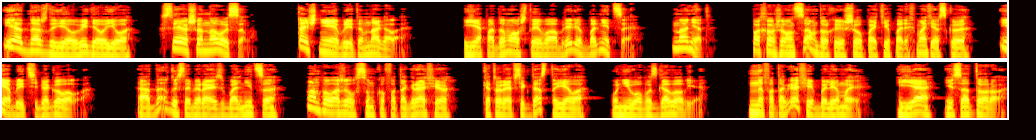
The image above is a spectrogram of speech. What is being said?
И однажды я увидел его совершенно лысым. Точнее, бритым наголо. Я подумал, что его обрели в больнице. Но нет. Похоже, он сам вдруг решил пойти в парикмахерскую и облить себе голову. Однажды, собираясь в больницу, он положил в сумку фотографию, которая всегда стояла у него в изголовье. На фотографии были мы, я и Сатору.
